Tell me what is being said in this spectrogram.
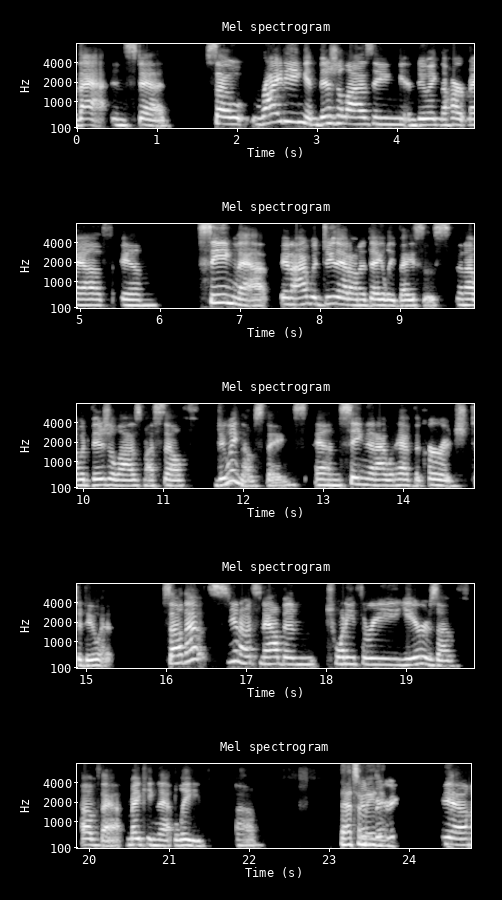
that instead. So writing and visualizing and doing the HeartMath and seeing that, and I would do that on a daily basis. And I would visualize myself doing those things and seeing that I would have the courage to do it. So that's, you know, it's now been 23 years of of that, making that leap. Um, That's amazing. very- yeah.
